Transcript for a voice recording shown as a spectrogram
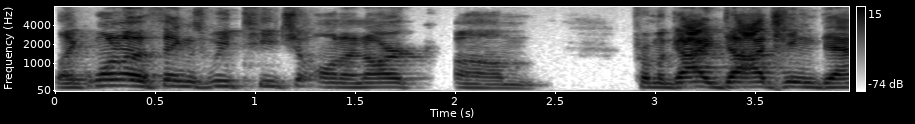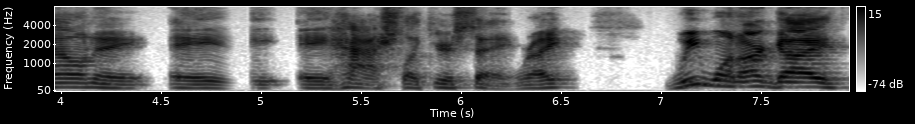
like one of the things we teach on an arc um, from a guy dodging down a a a hash, like you're saying, right? We want our guy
